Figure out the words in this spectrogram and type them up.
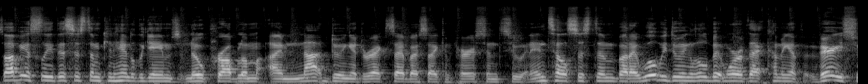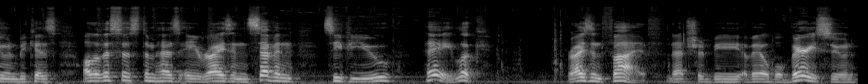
So obviously this system can handle the games no problem. I'm not doing a direct side-by-side -side comparison to an Intel system, but I will be doing a little bit more of that coming up very soon because although this system has a Ryzen 7 CPU, hey, look, Ryzen 5. That should be available very soon.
